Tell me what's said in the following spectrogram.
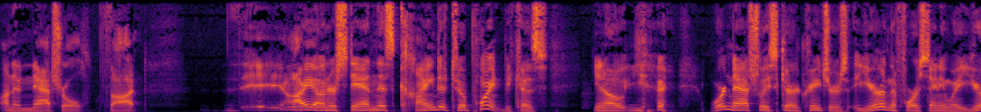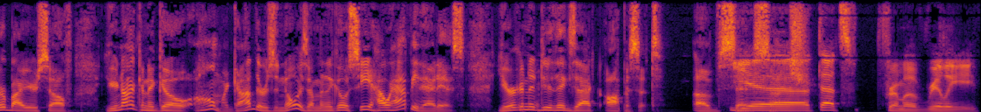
on a natural thought, I mm-hmm. understand this kind of to a point because you know we're naturally scared creatures. You're in the forest anyway. You're by yourself. You're not going to go, "Oh my God, there's a noise. I'm going to go see how happy that is." You're going to do the exact opposite of said yeah, such. that's from a really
